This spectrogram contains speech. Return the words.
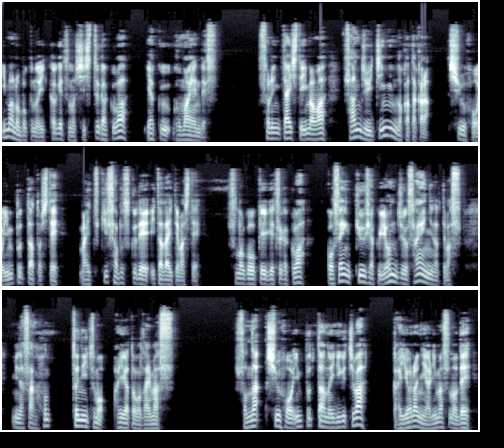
今の僕の1ヶ月の支出額は約5万円です。それに対して今は31人の方から週報インプッターとして毎月サブスクでいただいてまして、その合計月額は5943円になってます。皆さん本当にいつもありがとうございます。そんな週報インプッターの入り口は概要欄にありますので、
